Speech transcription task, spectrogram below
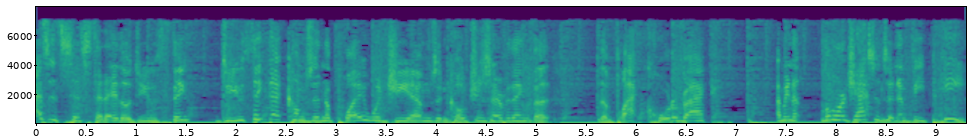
as it sits today, though, do you think do you think that comes into play with GMs and coaches and everything? The the black quarterback. I mean, Lamar Jackson's an MVP.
